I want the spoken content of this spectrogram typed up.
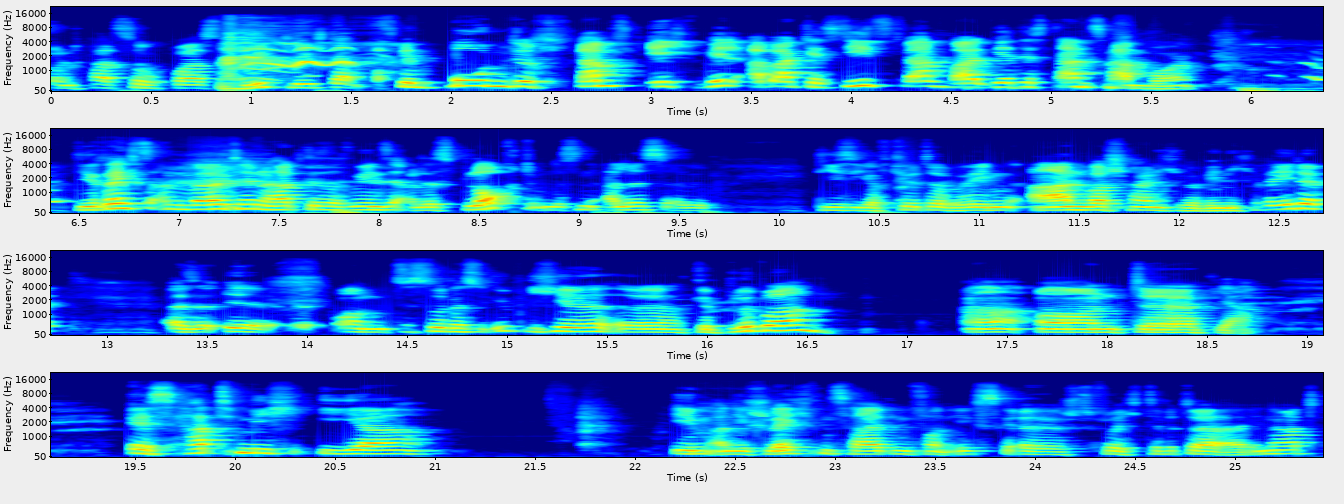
und hat so was glücklich dann auf den Boden gestampft. Ich will aber gesiezt werden, weil wir Distanz haben wollen. Die Rechtsanwältin hat gesagt, wen sie alles blockt und das sind alles, also die sich auf Twitter bewegen, ahnen wahrscheinlich, über wen ich rede. Also, äh, und so das übliche äh, Geblubber, äh, und äh, ja, es hat mich eher eben an die schlechten Zeiten von X, äh, sprich Twitter erinnert.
